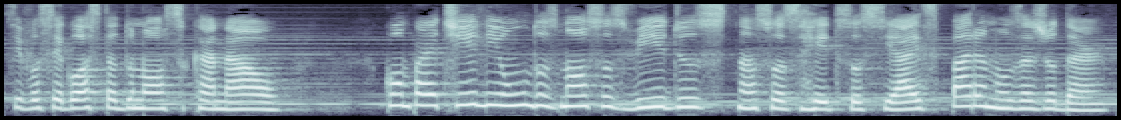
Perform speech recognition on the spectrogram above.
Se você gosta do nosso canal, compartilhe um dos nossos vídeos nas suas redes sociais para nos ajudar.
